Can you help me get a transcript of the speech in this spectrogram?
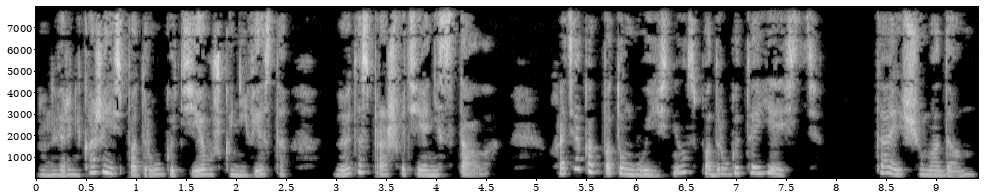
Ну, наверняка же есть подруга, девушка, невеста, но это спрашивать я не стала. Хотя, как потом выяснилось, подруга-то есть. Та еще мадам.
